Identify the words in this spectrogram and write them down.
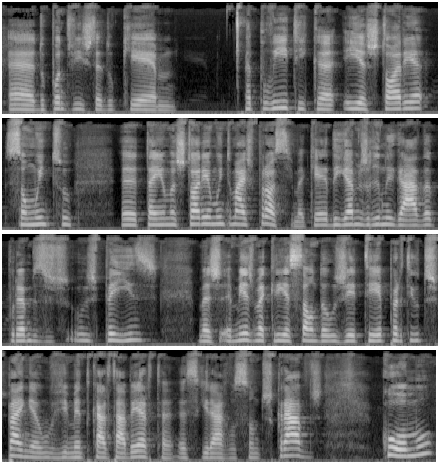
uh, do ponto de vista do que é a política e a história, são muito uh, tem uma história muito mais próxima, que é, digamos, renegada por ambos os países, mas a mesma criação da UGT partiu de Espanha, o movimento de carta aberta a seguir à Revolução dos Escravos, como uh,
